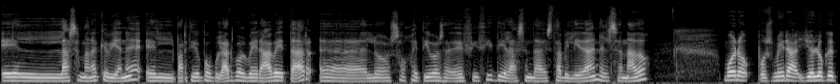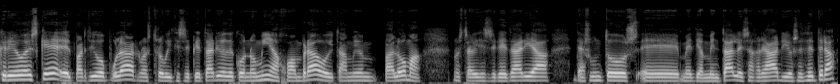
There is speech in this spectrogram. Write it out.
la semana que viene el Partido Popular volverá a vetar eh, los objetivos de déficit y la senda de estabilidad en el Senado. Bueno, pues mira, yo lo que creo es que el Partido Popular, nuestro vicesecretario de Economía, Juan Bravo, y también Paloma, nuestra vicesecretaria de Asuntos eh, Medioambientales, Agrarios, etcétera,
